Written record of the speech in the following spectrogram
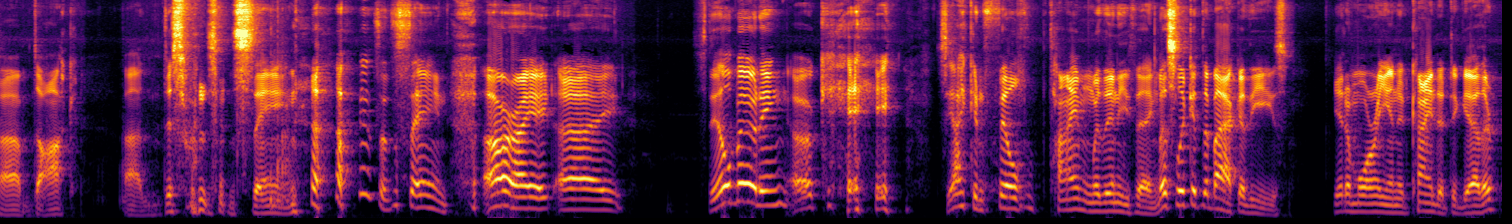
uh, dock. Uh, this one's insane. it's insane. All right, uh, still booting. Okay. See, I can fill time with anything. Let's look at the back of these. Get them oriented kind of together.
